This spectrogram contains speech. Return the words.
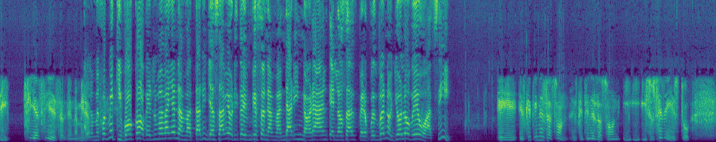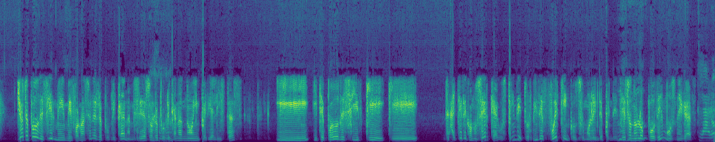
Sí, sí, así es, Adriana. Mira. A lo mejor me equivoco, a ver, no me vayan a matar y ya sabe, ahorita empiezan a mandar ignorante, no sabes, pero pues bueno, yo lo veo así. Eh, es que tienes razón, es que tienes razón y, sucede esto. Yo te puedo decir, mi, mi formación es republicana, mis ideas son republicanas no imperialistas y, y te puedo decir que, que hay que reconocer que Agustín de Iturbide fue quien consumó la independencia. Eso no lo podemos negar. Claro.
